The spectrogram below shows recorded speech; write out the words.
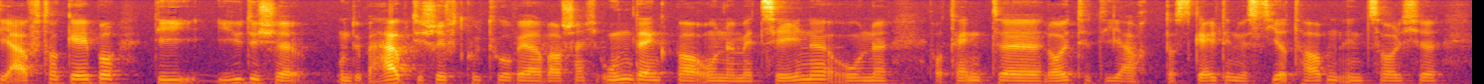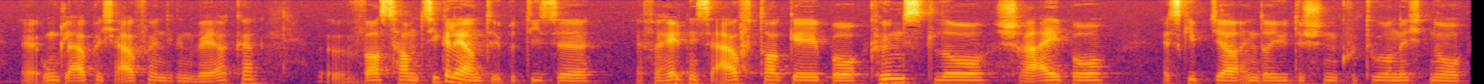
die Auftraggeber, die jüdische und überhaupt die Schriftkultur wäre wahrscheinlich undenkbar ohne Mäzene, ohne potente Leute, die auch das Geld investiert haben in solche äh, unglaublich aufwendigen Werke. Was haben Sie gelernt über diese Verhältnisse Auftraggeber, Künstler, Schreiber? Es gibt ja in der jüdischen Kultur nicht nur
